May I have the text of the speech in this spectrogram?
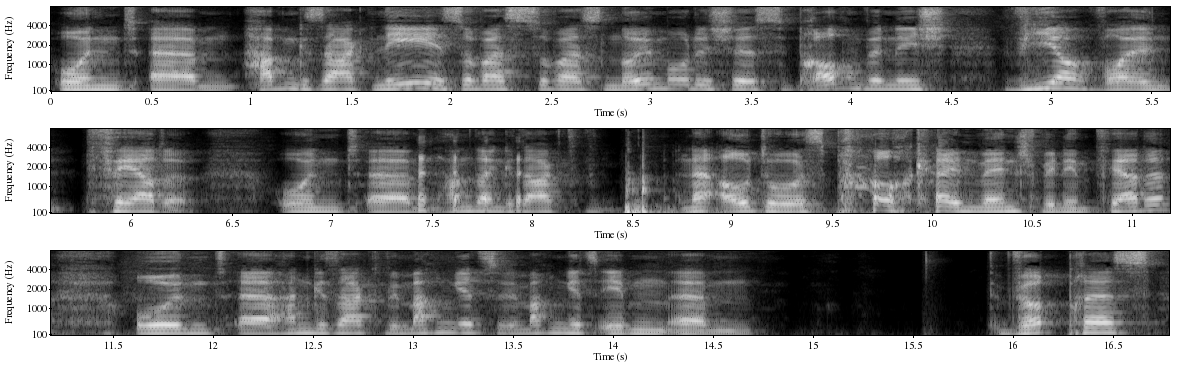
und ähm, haben gesagt, nee, sowas sowas neumodisches brauchen wir nicht. Wir wollen Pferde und ähm, haben dann gedacht, ne, Autos braucht kein Mensch, wir nehmen Pferde und äh, haben gesagt, wir machen jetzt wir machen jetzt eben ähm, WordPress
